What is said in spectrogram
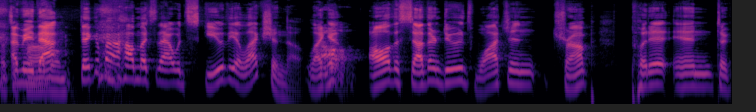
That's I a mean, problem. that think about how much that would skew the election, though. Like it- Oh. all the Southern dudes watching Trump put it in to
